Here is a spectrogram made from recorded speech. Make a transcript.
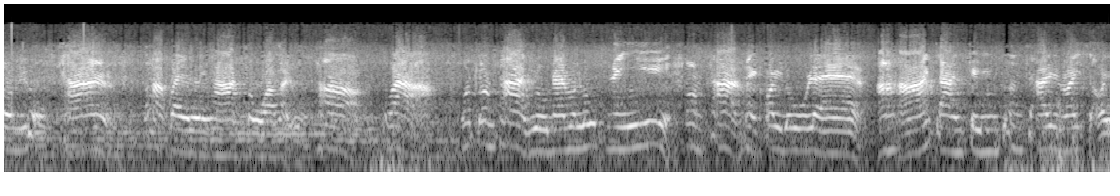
ลมหกชั้น ก็ไปรายงานตัวกับหลวงพ่อว่าว่าต้นท่าอยู่ในมนุษย์นี้ ต้นท่าไม่ค่อยดูแล อาหารการกินเครื่องใช้ไม้สอย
